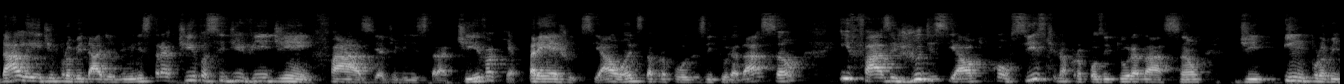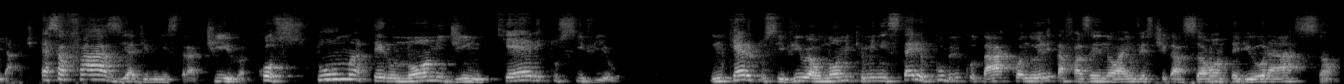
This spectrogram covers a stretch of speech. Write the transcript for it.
da lei de improbidade administrativa se divide em fase administrativa, que é pré-judicial, antes da propositura da ação, e fase judicial, que consiste na propositura da ação de improbidade. Essa fase administrativa costuma ter o nome de inquérito civil. Inquérito civil é o nome que o Ministério Público dá quando ele está fazendo a investigação anterior à ação.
